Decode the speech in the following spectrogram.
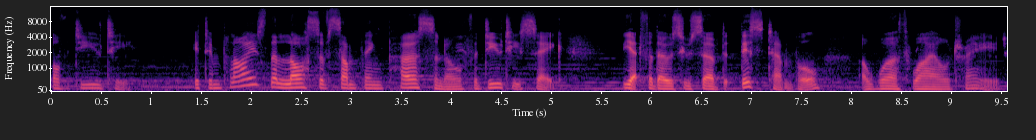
of duty. It implies the loss of something personal for duty's sake, yet for those who served at this temple, a worthwhile trade.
